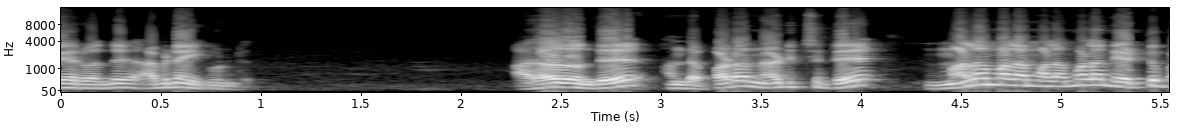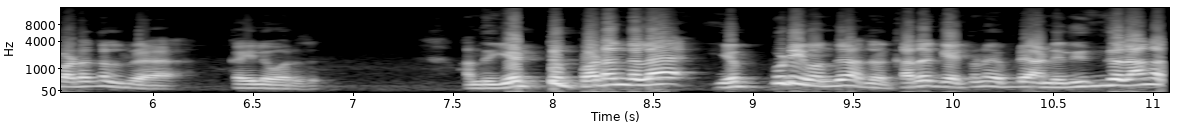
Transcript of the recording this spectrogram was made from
பேர் வந்து அபிநய்க்கு உண்டு அதாவது வந்து அந்த படம் நடிச்சுட்டு மலை மலை மலை மலைன்னு எட்டு படங்கள் கையில் வருது. அந்த எட்டு படங்களை எப்படி வந்து அதில் கதை கேட்கணும் எப்படி அந்த இங்கே தாங்க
